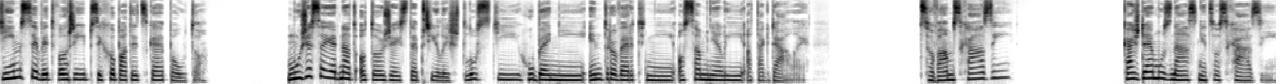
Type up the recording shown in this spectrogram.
Tím si vytvoří psychopatické pouto. Může se jednat o to, že jste příliš tlustí, hubení, introvertní, osamělí a tak dále. Co vám schází? Každému z nás něco schází.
